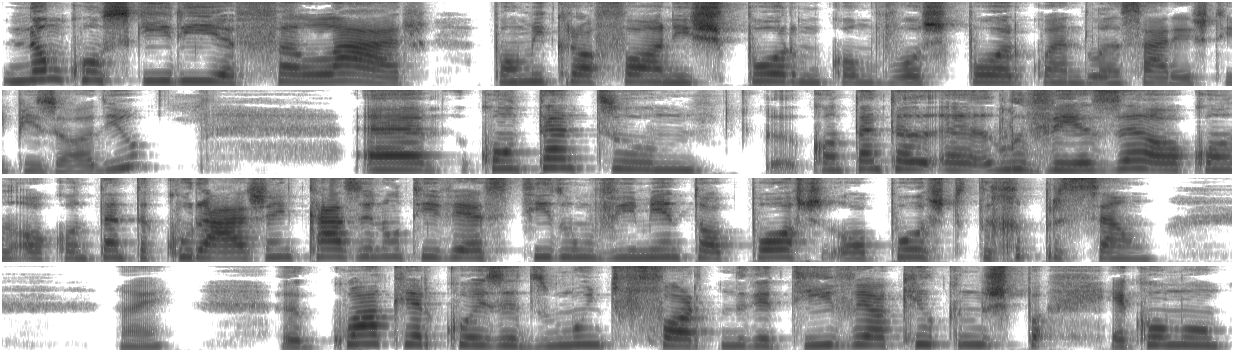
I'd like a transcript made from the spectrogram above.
não conseguiria falar para o microfone e expor-me como vou expor quando lançar este episódio, uh, com tanto com tanta uh, leveza ou com, ou com tanta coragem, caso eu não tivesse tido um movimento oposto, oposto de repressão, não é? Uh, qualquer coisa de muito forte negativo é aquilo que nos é como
